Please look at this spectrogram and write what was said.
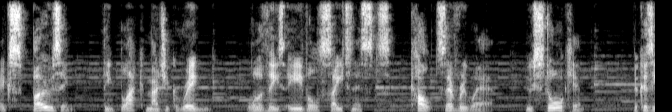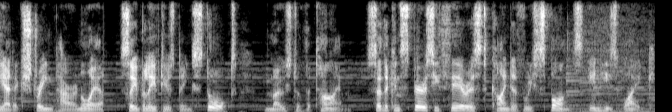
exposing the black magic ring, all of these evil Satanists, cults everywhere, who stalk him because he had extreme paranoia, so he believed he was being stalked most of the time. So the conspiracy theorist kind of response in his wake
